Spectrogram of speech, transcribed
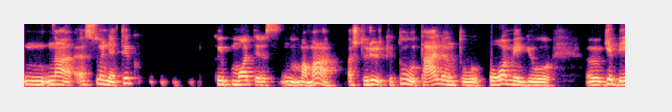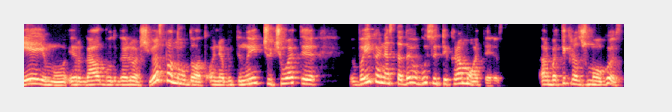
na, esu ne tik kaip moteris mama, aš turiu ir kitų talentų, pomėgių, e, gebėjimų ir galbūt galiu aš juos panaudoti, o nebūtinai čiučiuoti vaiką, nes tada jau būsiu tikra moteris arba tikras žmogus.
